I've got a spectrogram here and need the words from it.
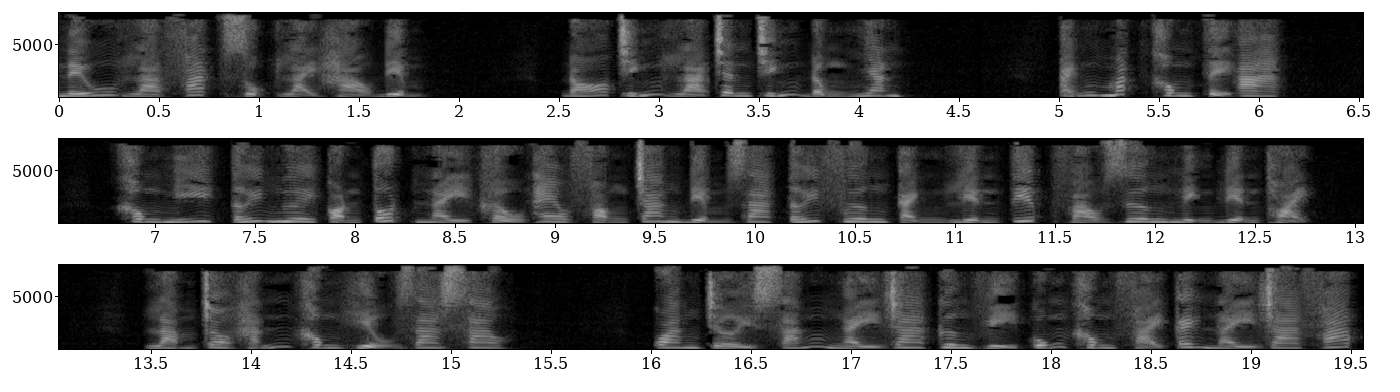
Nếu là phát dục lại hảo điểm. Đó chính là chân chính đồng nhăn. Ánh mắt không tệ a Không nghĩ tới ngươi còn tốt này khẩu theo phòng trang điểm ra tới phương cảnh liền tiếp vào Dương Nịnh điện thoại. Làm cho hắn không hiểu ra sao. Quang trời sáng ngày ra cương vị cũng không phải cách này ra pháp.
